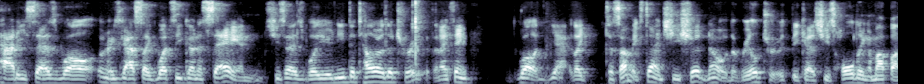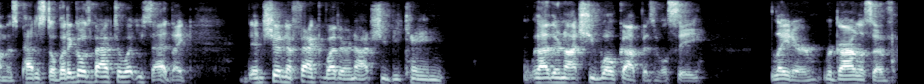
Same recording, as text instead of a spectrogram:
Patty says, well, when he's asked like, what's he going to say? And she says, well, you need to tell her the truth. And I think. Well, yeah, like to some extent, she should know the real truth because she's holding him up on this pedestal. But it goes back to what you said. Like, it shouldn't affect whether or not she became whether or not she woke up as we'll see later regardless of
